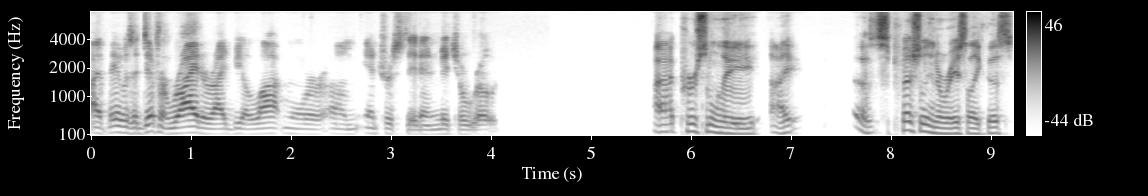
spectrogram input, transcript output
if it was a different rider, I'd be a lot more um, interested in Mitchell Road. I personally, I especially in a race like this,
